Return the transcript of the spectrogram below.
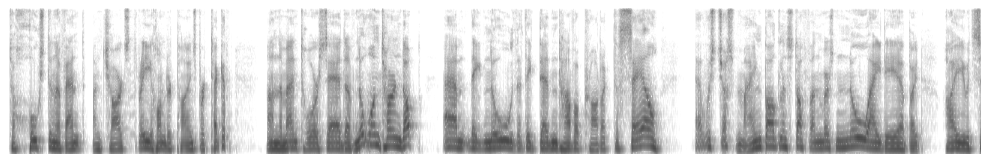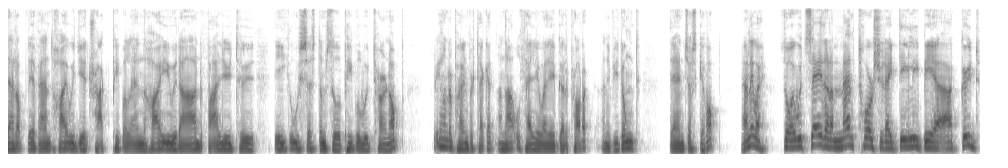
to host an event and charge three hundred pounds per ticket. And the mentor said if no one turned up, um, they'd know that they didn't have a product to sell. It was just mind boggling stuff, and there's no idea about how you would set up the event, how would you attract people in, how you would add value to the ecosystem so people would turn up. £300 per ticket, and that will tell you whether you've got a product. And if you don't, then just give up. Anyway, so I would say that a mentor should ideally be a, a good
